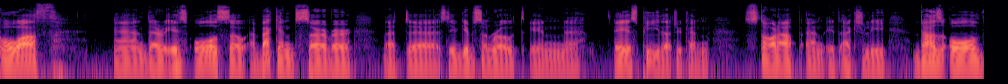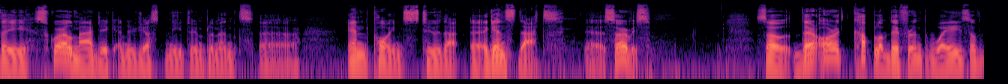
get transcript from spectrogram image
OAuth, and there is also a backend server that uh, Steve Gibson wrote in uh, ASP that you can start up, and it actually does all the squirrel magic, and you just need to implement uh, endpoints to that uh, against that uh, service. So there are a couple of different ways of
